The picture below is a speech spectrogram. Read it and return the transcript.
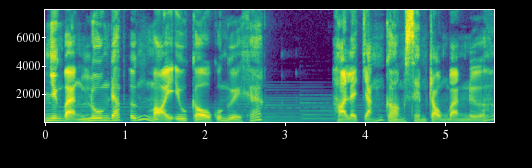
Nhưng bạn luôn đáp ứng mọi yêu cầu của người khác, họ lại chẳng còn xem trọng bạn nữa.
